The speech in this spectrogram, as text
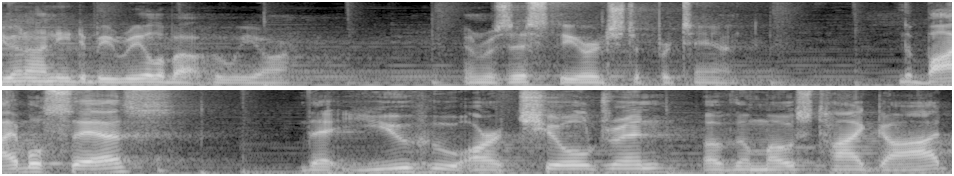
You and I need to be real about who we are and resist the urge to pretend. The Bible says that you who are children of the Most High God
